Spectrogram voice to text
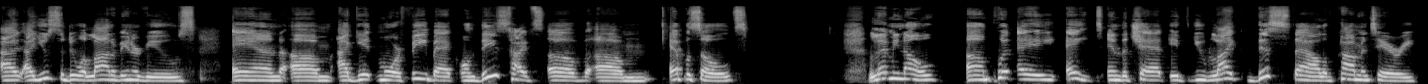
I, I, used to do a lot of interviews and um, I get more feedback on these types of um, episodes. Let me know. Um, put a eight in the chat if you like this style of commentary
